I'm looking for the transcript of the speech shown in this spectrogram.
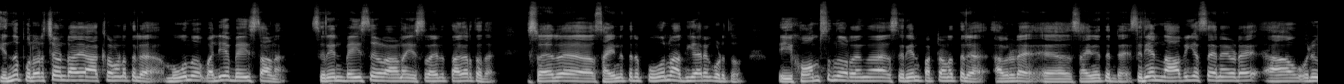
ഇന്ന് പുലർച്ചെ ഉണ്ടായ ആക്രമണത്തിൽ മൂന്ന് വലിയ ബേസാണ് സിറിയൻ ബേസുകളാണ് ഇസ്രായേൽ തകർത്തത്. ഇസ്രായേൽ സൈന്യത്തിന് പൂർണ അധികാരം കൊടുത്തു. ഈ ഹോംസ് എന്ന് പറയുന്ന സിറിയൻ പട്ടണത്തിൽ അവരുടെ സൈന്യത്തിന്റെ സിറിയൻ നാവികസേനയുടെ ആ ഒരു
